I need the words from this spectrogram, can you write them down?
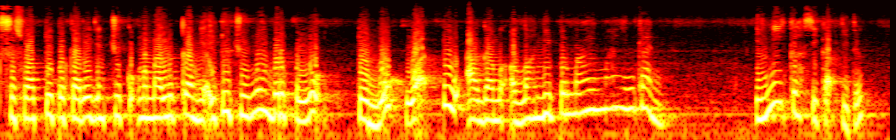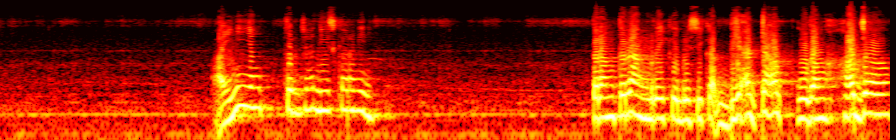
sesuatu perkara yang cukup memalukan iaitu cuma berpeluk tubuh waktu agama Allah dipermain-mainkan. Inikah sikap kita? Ha, ini yang terjadi sekarang ini. Terang-terang mereka bersikap biadab kurang hajar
